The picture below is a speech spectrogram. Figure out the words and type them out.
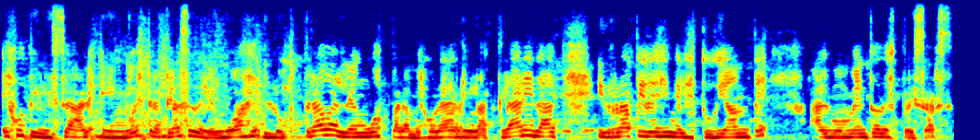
es utilizar en nuestra clase de lenguaje los trabalenguas para mejorar la claridad y rapidez en el estudiante al momento de expresarse.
